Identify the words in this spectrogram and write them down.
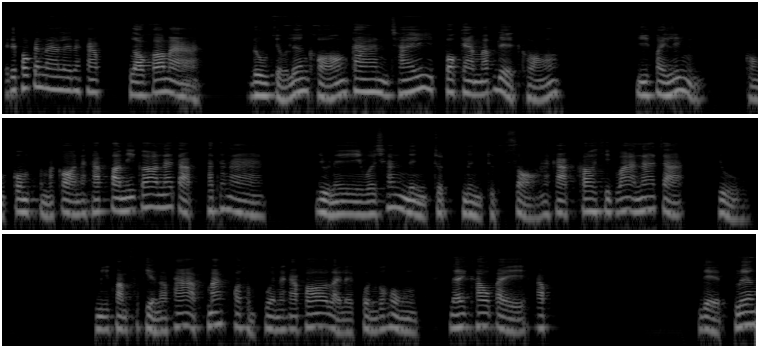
ไม่ได้พบกันนานเลยนะครับ เราก็มาดูเกี่ยวเรื่องของการใช้โปรแกรมอัปเดตของ e-filing ของกรมสรรพากรนะครับ ตอนนี้ก็น่าจะพัฒนาอยู่ในเวอร์ชัน1.1.2 นะครับ ก็คิดว่าน่าจะอยู่มีความเสถียรภาพมากพอสมควรนะครับ เพราะหลาย ๆ คนก็คงได้เข้าไปอัปเดตเรื่อง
